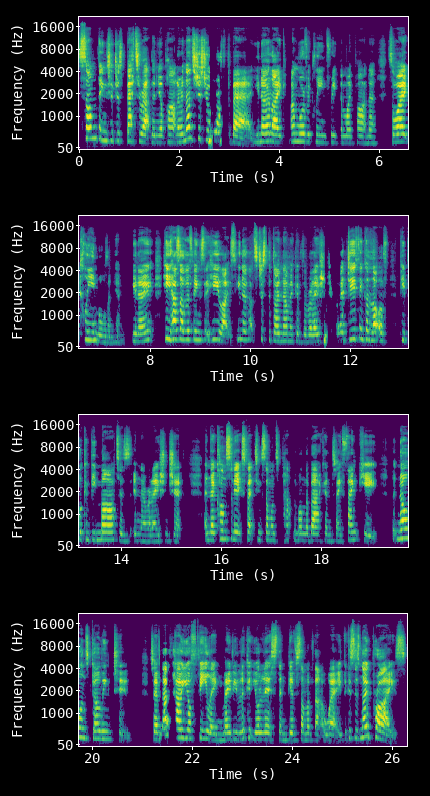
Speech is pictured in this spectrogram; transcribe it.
some things you're just better at than your partner and that's just your cross to bear you know like i'm more of a clean freak than my partner so i clean more than him you know? He has other things that he likes you know that's just the dynamic of the relationship but i do think a lot of people can be martyrs in their relationship and they're constantly expecting someone to pat them on the back and say thank you but no one's going to so if that's how you're feeling, maybe look at your list and give some of that away because there's no prize.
